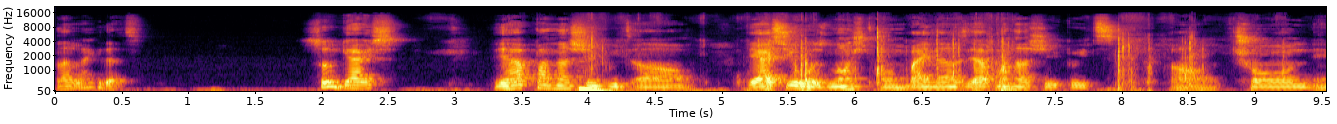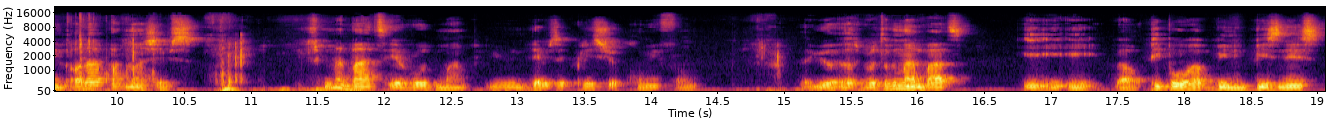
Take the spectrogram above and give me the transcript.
And I like that. So guys, they have partnership with um the ICO was launched on Binance. They have partnership with um Tron and other partnerships. Talking about a roadmap, there is a place you're coming from. We're talking about uh, people who have been in business.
